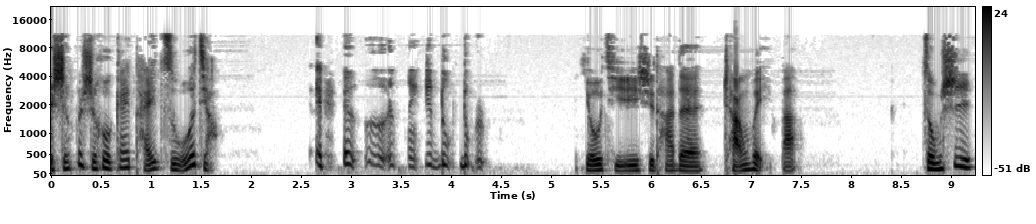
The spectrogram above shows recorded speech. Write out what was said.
什么时候该抬左脚。哎呃呃，嘟嘟，尤其是它的长尾巴，总是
